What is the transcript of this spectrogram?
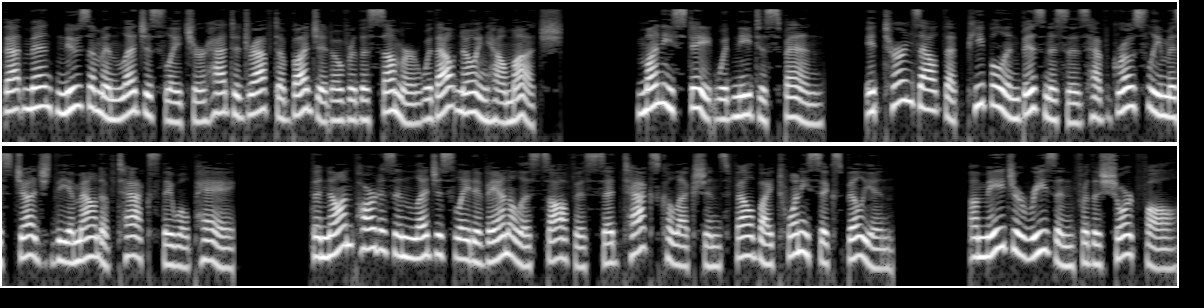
That meant Newsom and legislature had to draft a budget over the summer without knowing how much money state would need to spend. It turns out that people and businesses have grossly misjudged the amount of tax they will pay. The nonpartisan Legislative Analyst's Office said tax collections fell by 26 billion. A major reason for the shortfall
